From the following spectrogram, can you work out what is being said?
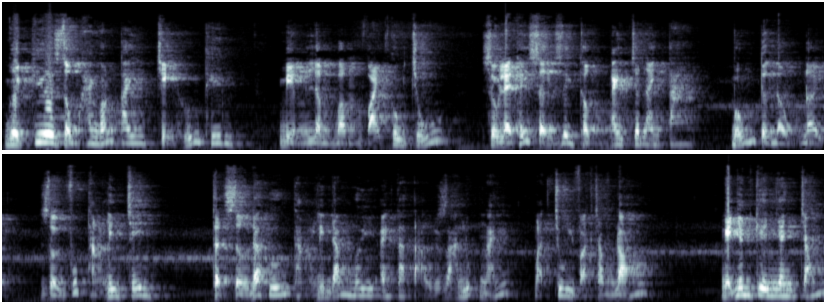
Người kia dùng hai ngón tay chỉ hướng thiên, miệng lẩm bẩm vài câu chú, rồi lại thấy sợi dây thừng ngay chân anh ta bỗng tự động đẩy rồi vút thẳng lên trên. Thật sự đã hướng thẳng lên đám mây anh ta tạo ra lúc nãy mà chui vào trong đó. Nghệ nhân kia nhanh chóng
